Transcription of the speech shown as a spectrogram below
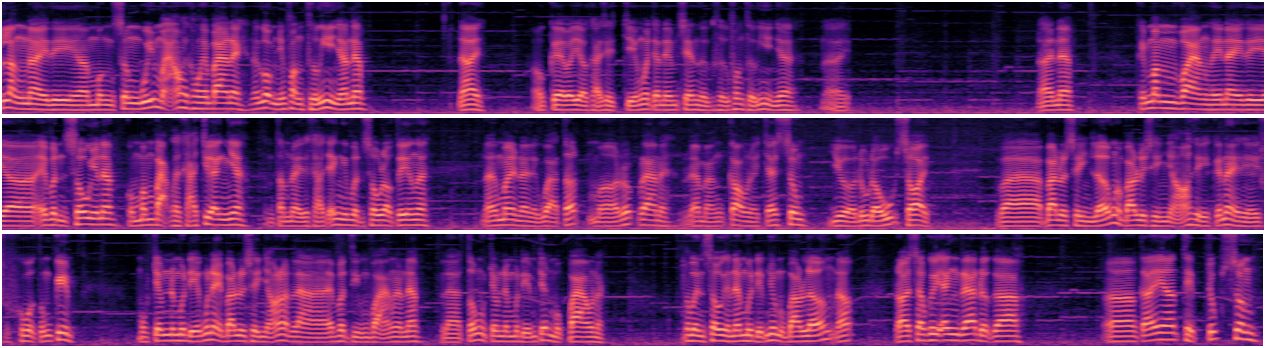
cái lần này thì à, mừng xuân quý mão 2023 này nó gồm những phần thưởng gì nha anh em? Đây ok bây giờ khải sẽ chuyển qua cho anh em xem thử, thử phần thưởng gì nha. Đây. Đây anh em cái mâm vàng thì này thì uh, Evan Show nha anh em còn mâm bạc thì khải chưa anh nha. Tầm này thì khải cho anh Evan Show đầu tiên thôi. Đây mấy này là quà Tết mở rớt ra này ra mạng cầu này trái sung dừa đu đủ xoài và bao lì xì lớn và bao lì xì nhỏ thì cái này thì khu vực tống kim. 150 điểm. Cái này bao lì xì nhỏ là là Evan tiền vàng nè nam là tốn 150 điểm trên một bao này ở bên sâu thì 50 điểm trên một bao lớn đó. Rồi sau khi anh ra được uh, uh, cái thiệp trúc xuân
